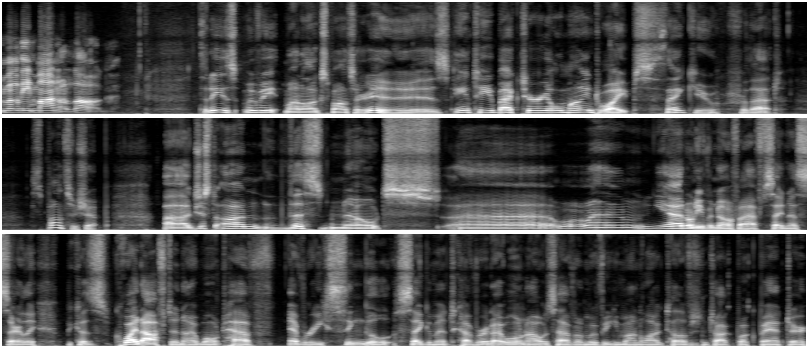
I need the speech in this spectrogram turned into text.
Movie monologue. Today's movie monologue sponsor is Antibacterial Mind Wipes. Thank you for that sponsorship. Uh, just on this note, uh, well, yeah, I don't even know if I have to say necessarily because quite often I won't have every single segment covered. I won't always have a movie monologue, television talk, book banter,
